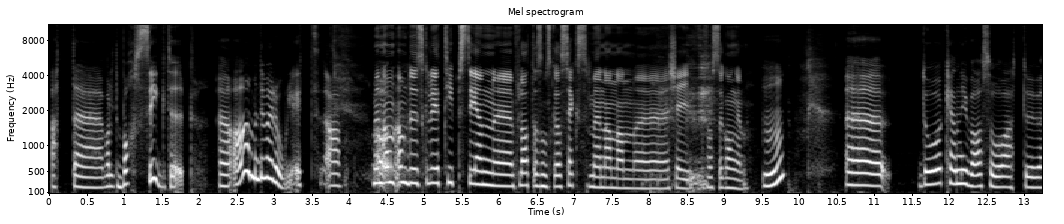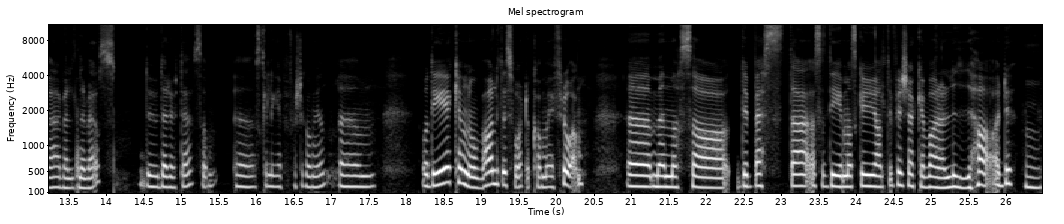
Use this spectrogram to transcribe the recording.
att eh, vara lite bossig typ. Ja ah, men det var roligt. Ja, Men om, om du skulle ge tips till en eh, flata som ska ha sex med en annan eh, tjej för första gången. Mm. Då kan det ju vara så att du är väldigt nervös. Du där ute som ska ligga för första gången. Ehm, och det kan nog vara lite svårt att komma ifrån. Men alltså det bästa, alltså det, man ska ju alltid försöka vara lyhörd Mm.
